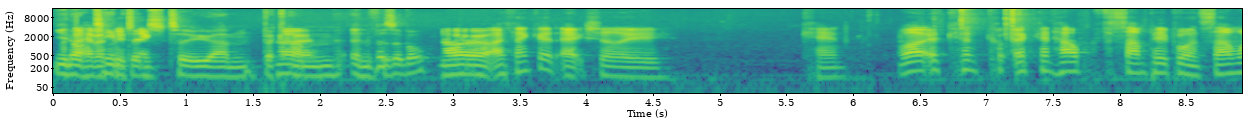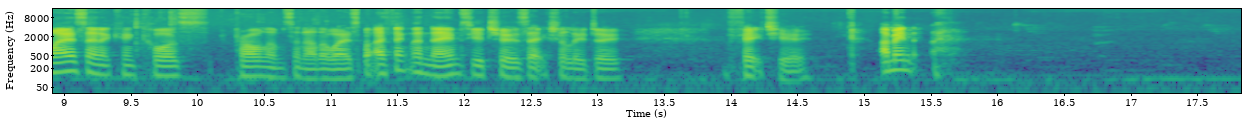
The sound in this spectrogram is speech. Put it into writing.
you're not have a few tempted to um, become invisible. No, I think it actually can. Well, it can it can help some people in some ways, and it can cause problems in other ways. But I think the names you choose actually do affect you. I mean,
